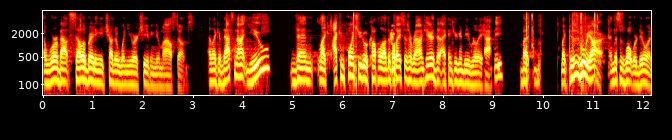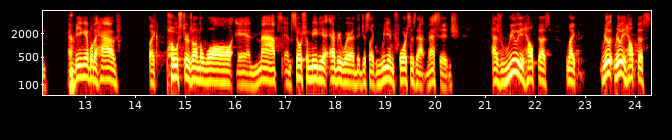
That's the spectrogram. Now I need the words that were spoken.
and we're about celebrating each other when you're achieving new milestones and like if that's not you, then like I can point you to a couple other places around here that I think you're going to be really happy. But like this is who we are and this is what we're doing. And being able to have like posters on the wall and maps and social media everywhere that just like reinforces that message has really helped us like really really helped us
